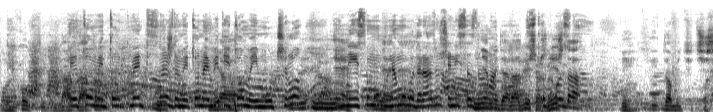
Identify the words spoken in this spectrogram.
Nikog, da, E, to mi, to, meni znaš da mi to najbitnije, Ja- to me i mučilo. Ne, I nisam mogu, ne, ne, ne. mogu da razmišljam, nisam znala. Nemoj da razmišljaš ništa i, i dobit ćeš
